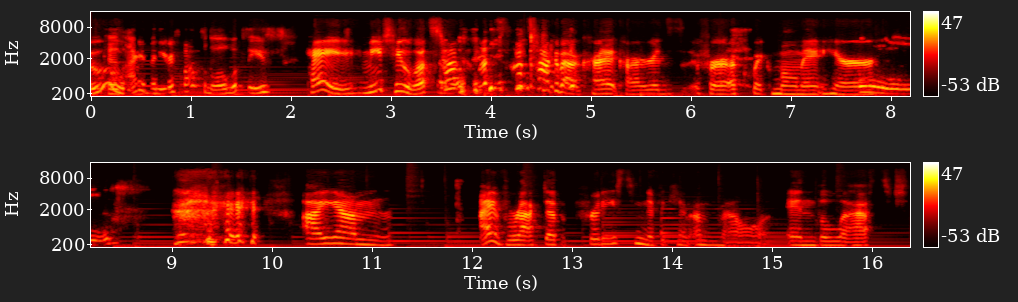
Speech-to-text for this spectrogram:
Ooh. I have been irresponsible. Whoopsies. Hey, me too. Let's talk. let's, let's talk about credit cards for a quick moment here. I um, I've racked up a pretty significant amount in the last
